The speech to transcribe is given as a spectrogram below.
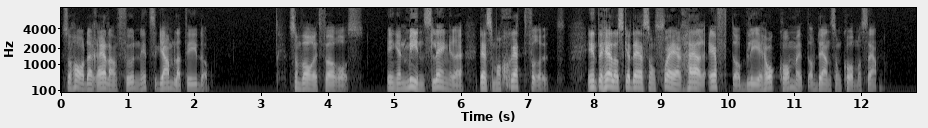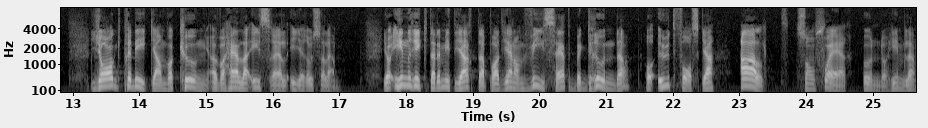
så har det redan funnits gamla tider som varit för oss. Ingen minns längre det som har skett förut. Inte heller ska det som sker här efter bli ihågkommet av den som kommer sen. Jag, predikan, var kung över hela Israel i Jerusalem. Jag inriktade mitt hjärta på att genom vishet begrunda och utforska allt som sker under himlen.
